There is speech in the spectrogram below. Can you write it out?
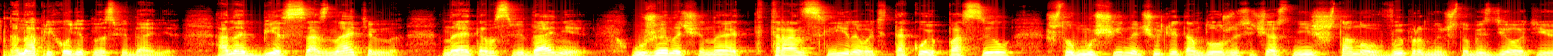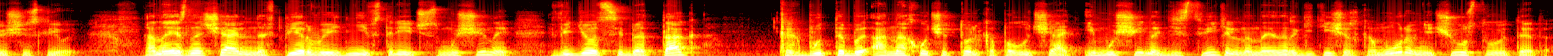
Она приходит на свидание. Она бессознательно на этом свидании уже начинает транслировать такой посыл, что мужчина чуть ли там должен сейчас не из штанов выпрыгнуть, чтобы сделать ее счастливой. Она изначально в первые дни встреч с мужчиной ведет себя так, как будто бы она хочет только получать. И мужчина действительно на энергетическом уровне чувствует это.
